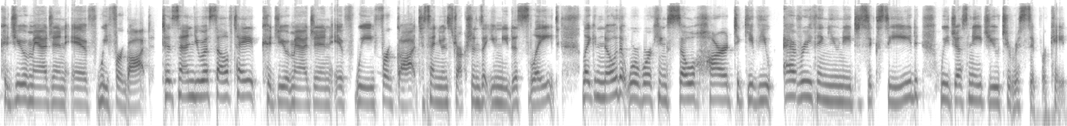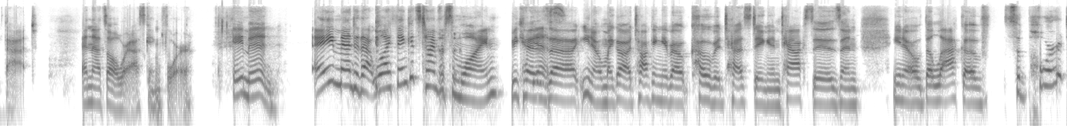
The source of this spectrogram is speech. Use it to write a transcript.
Could you imagine if we forgot to send you a self tape? Could you imagine if we forgot to send you instructions that you need a slate? Like, know that we're working so hard to give you everything you need to succeed. We just need you to reciprocate that. And that's all we're asking for. Amen. Amen to that. Well, I think it's time for some wine because, yes. uh, you know, my God, talking about COVID testing and taxes and, you know, the lack of support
